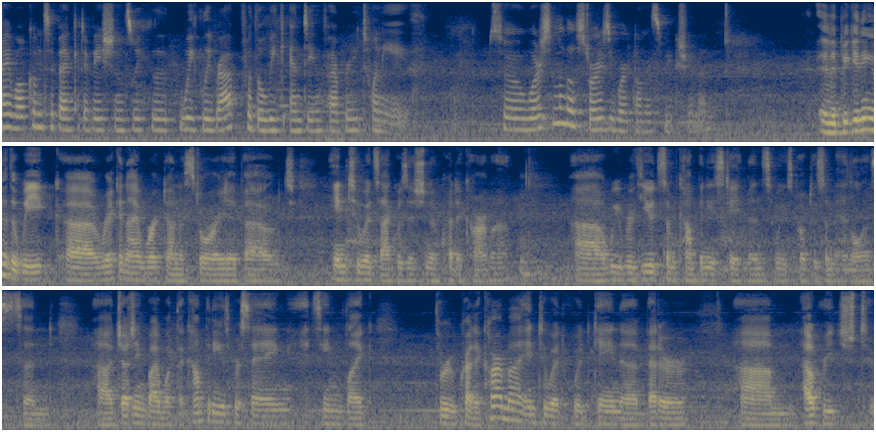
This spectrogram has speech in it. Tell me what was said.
Hi, welcome to Bank Innovation's weekly, weekly wrap for the week ending February 28th. So, what are some of those stories you worked on this week, Shuman? In the beginning of the week, uh, Rick and I worked on a story about Intuit's acquisition of Credit Karma. Mm-hmm. Uh, we reviewed some company statements and we spoke to some analysts, and uh, judging by what the companies were saying, it seemed like through Credit Karma, Intuit would gain a better um, outreach to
